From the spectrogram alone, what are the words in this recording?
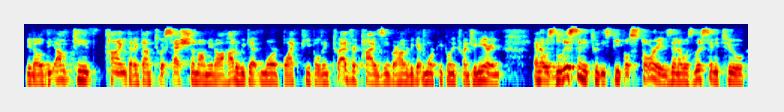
you know, the umpteenth time that I got to a session on, you know, how do we get more black people into advertising or how do we get more people into engineering? And I was listening to these people's stories and I was listening to,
